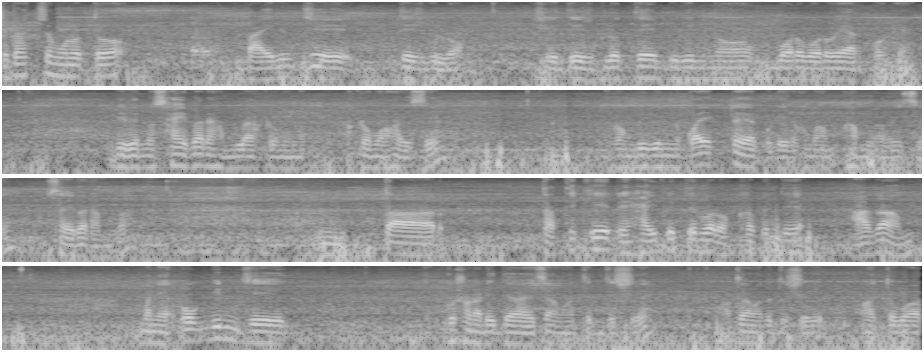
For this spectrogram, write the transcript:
সেটা হচ্ছে মূলত বাইরের যে দেশগুলো, সেই দেশগুলোতে বিভিন্ন বড় বড় এয়ারপোর্টে বিভিন্ন সাইবার হামলা আক্রমণ আক্রমণ হয়েছে এবং বিভিন্ন কয়েকটা এয়ারপোর্টে এরকম হামলা হয়েছে সাইবার হামলা। তার তার থেকে রেহাই পেতে বা রক্ষা পেতে আগাম মানে অগ্রিম যে ঘোষণাটি দেওয়া হয়েছে আমাদের দেশে, অর্থাৎ আমাদের দেশে হয়তোবা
